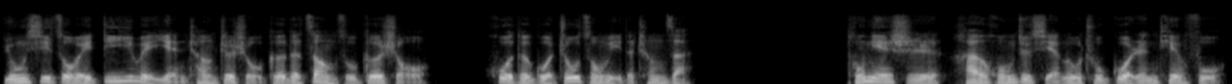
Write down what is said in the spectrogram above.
雍熙作为第一位演唱这首歌的藏族歌手，获得过周总理的称赞。童年时，韩红就显露出过人天赋，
